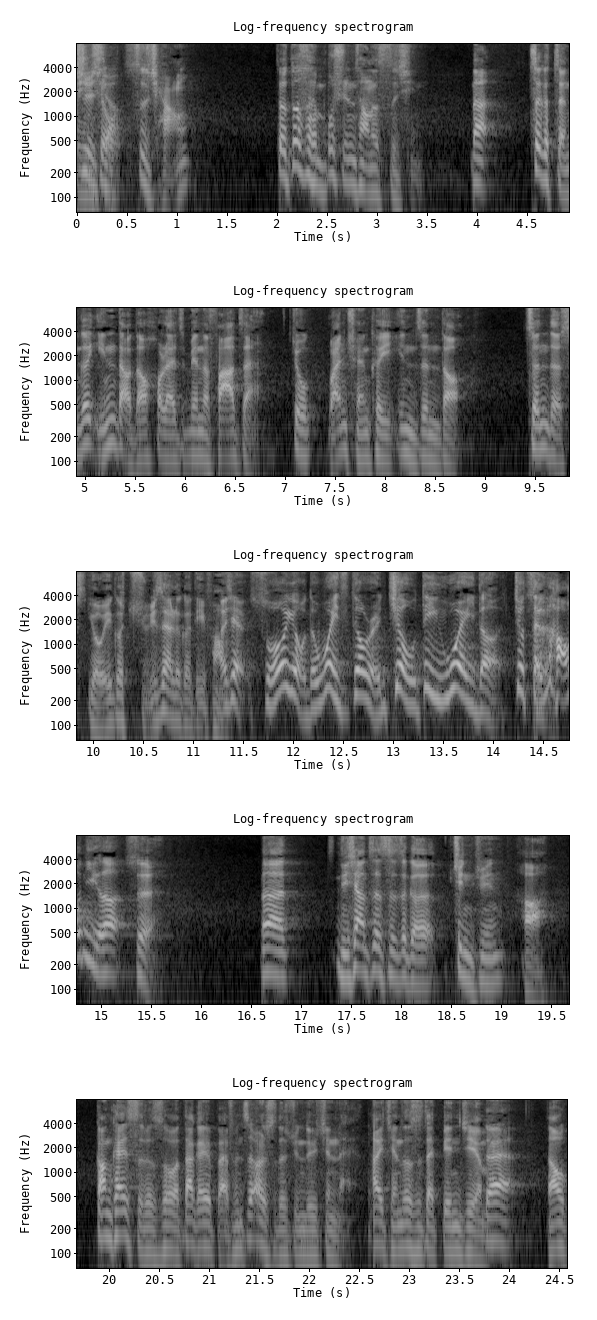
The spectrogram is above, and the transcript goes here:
领袖示强，这都是很不寻常的事情。那这个整个引导到后来这边的发展，就完全可以印证到，真的是有一个局在那个地方，而且所有的位置都有人就定位的，就等好你了。是，是，那。你像这次这个进军啊，刚开始的时候大概有百分之二十的军队进来，他以前都是在边界嘛。对。然后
